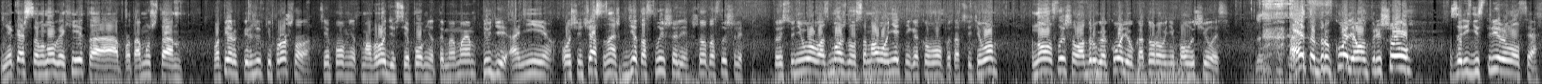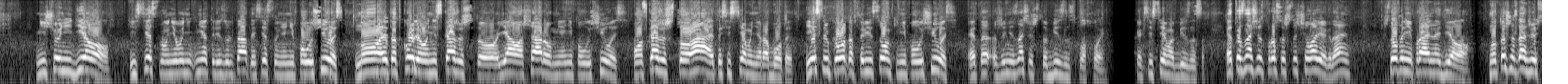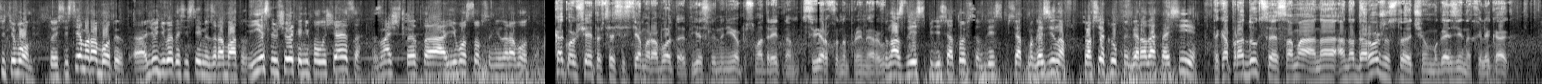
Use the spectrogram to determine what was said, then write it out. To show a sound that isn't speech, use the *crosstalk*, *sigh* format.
Мне кажется, много хейта, потому что, во-первых, пережитки прошлого. Все помнят Мавроди, все помнят МММ. Люди, они очень часто, знаешь, где-то слышали, что-то слышали. То есть у него, возможно, у самого нет никакого опыта в сетевом, но он слышал от друга Коли, у которого не получилось. А этот друг Коля, он пришел, зарегистрировался, ничего не делал. Естественно, у него нет результата, естественно, у него не получилось. Но этот Коля, он не скажет, что я лошара, у меня не получилось. Он скажет, что, а, эта система не работает. Если у кого-то в традиционке не получилось, это же не значит, что бизнес плохой, как система бизнеса. Это значит просто, что человек, да, что-то неправильно делал. Но точно так же и в сетевом. То есть система работает, а люди в этой системе зарабатывают. И если у человека не получается, значит это его собственная недоработка. Как вообще эта вся система работает, если на нее посмотреть там сверху, например? У нас 250 офисов, 250 магазинов во всех крупных городах России. Так а продукция сама, она, она дороже стоит, чем в магазинах или как?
